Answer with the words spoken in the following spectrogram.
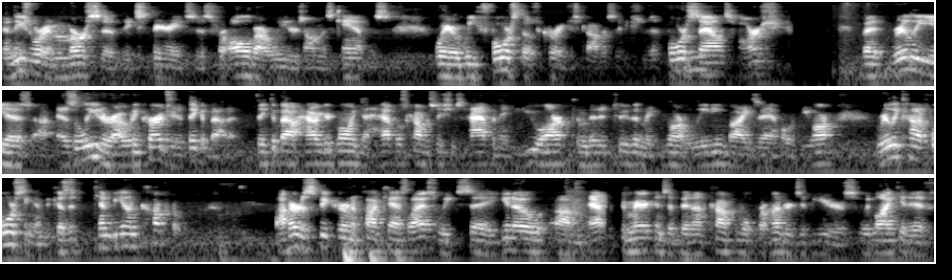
And these were immersive experiences for all of our leaders on this campus where we force those courageous conversations. And force mm-hmm. sounds harsh, but really, as, as a leader, I would encourage you to think about it. Think about how you're going to have those conversations happen if you aren't committed to them, if you aren't leading by example, if you aren't really kind of forcing them because it can be uncomfortable. I heard a speaker in a podcast last week say, you know, um, African Americans have been uncomfortable for hundreds of years. We'd like it if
